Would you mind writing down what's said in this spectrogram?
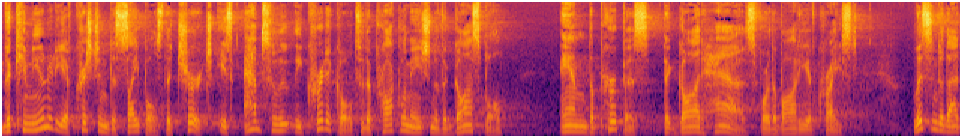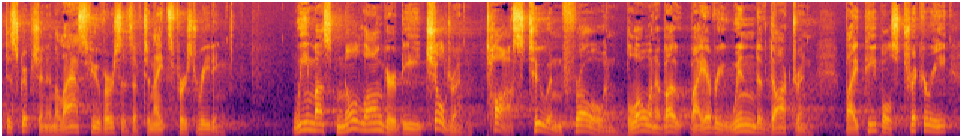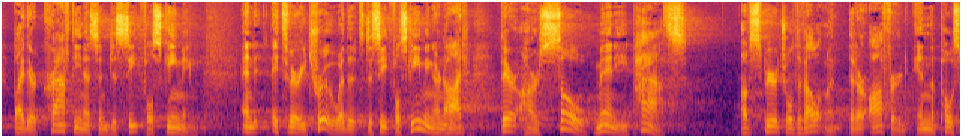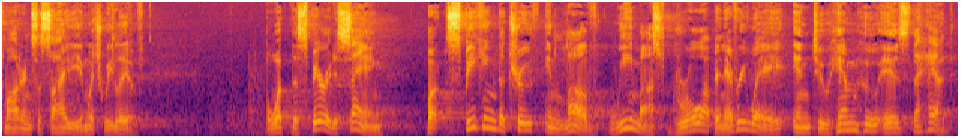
The community of Christian disciples, the church, is absolutely critical to the proclamation of the gospel and the purpose that God has for the body of Christ. Listen to that description in the last few verses of tonight's first reading. We must no longer be children tossed to and fro and blown about by every wind of doctrine, by people's trickery, by their craftiness and deceitful scheming. And it's very true, whether it's deceitful scheming or not, there are so many paths of spiritual development that are offered in the postmodern society in which we live. But what the Spirit is saying but speaking the truth in love, we must grow up in every way into Him who is the head,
